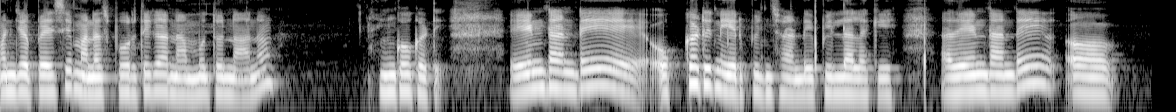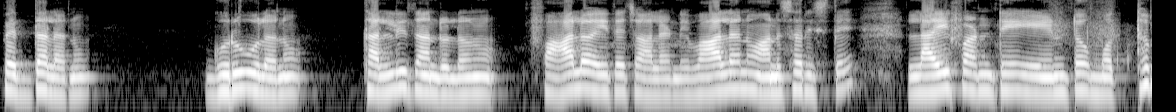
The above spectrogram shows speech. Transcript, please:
అని చెప్పేసి మనస్ఫూర్తిగా నమ్ముతున్నాను. ఇంకొకటి ఏంటంటే ఒక్కటి నేర్పించండి పిల్లలకి. అదేంటంటే పెద్దలను గురువులను తల్లిదండ్రులను ఫాలో అయితే చాలండి. వాళ్ళను అనుసరిస్తే లైఫ్ అంటే ఏంటో మొత్తం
